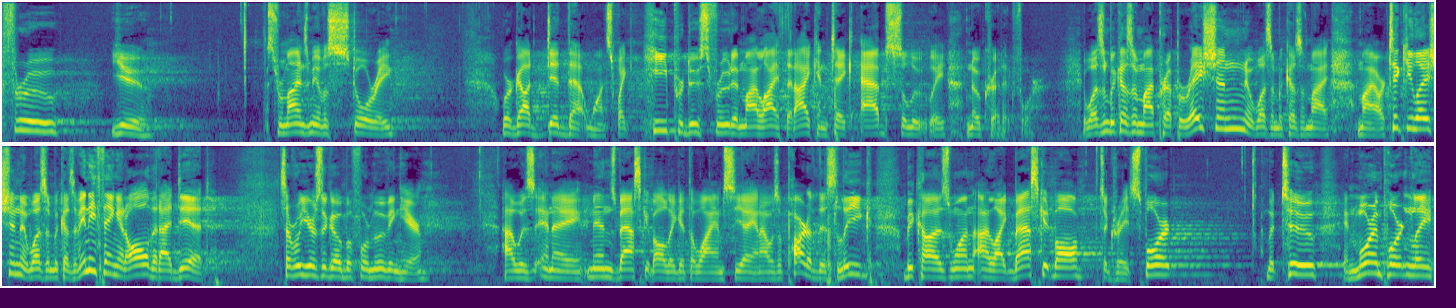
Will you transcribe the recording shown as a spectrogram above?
through you. This reminds me of a story where God did that once. Like He produced fruit in my life that I can take absolutely no credit for. It wasn't because of my preparation, it wasn't because of my, my articulation, it wasn't because of anything at all that I did. Several years ago, before moving here, I was in a men's basketball league at the YMCA, and I was a part of this league because, one, I like basketball, it's a great sport. But two, and more importantly,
